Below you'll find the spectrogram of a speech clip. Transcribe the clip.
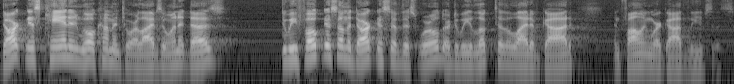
Darkness can and will come into our lives, and when it does, do we focus on the darkness of this world or do we look to the light of God and following where God leads us?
